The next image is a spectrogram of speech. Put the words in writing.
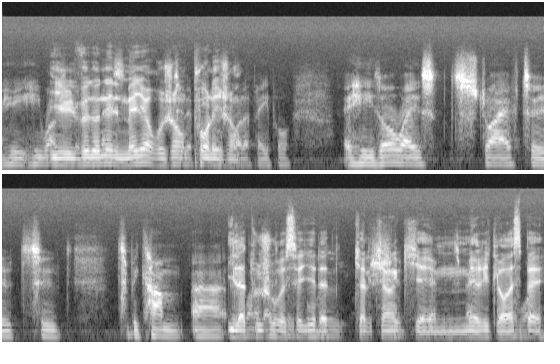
Il veut donner le meilleur aux gens pour les gens. Il a toujours essayé d'être quelqu'un qui mérite le respect.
